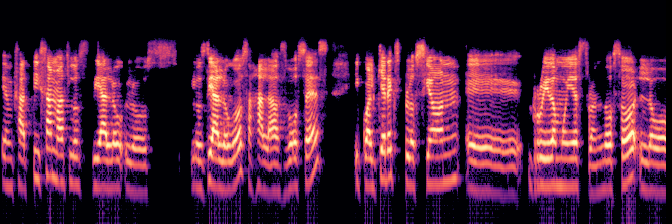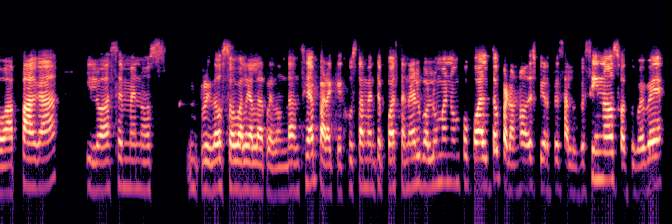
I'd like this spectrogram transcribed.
enfatiza más los, diálogos, los diálogos, ajá, las voces, y cualquier explosión, eh, ruido muy estruendoso, lo apaga y lo hace menos ruidoso, valga la redundancia, para que justamente puedas tener el volumen un poco alto, pero no despiertes a los vecinos o a tu bebé.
